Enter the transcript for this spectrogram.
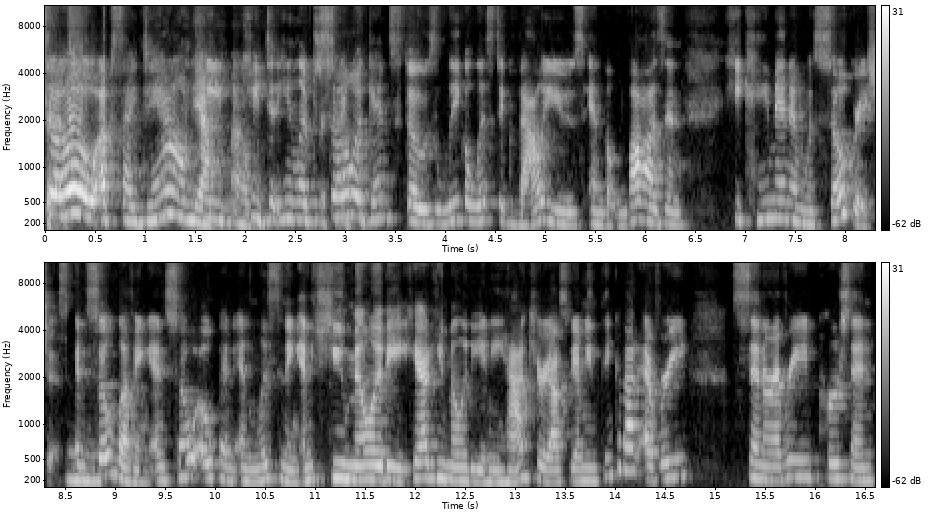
so upside down. Yeah. He oh, he did he lived so against those legalistic values and the laws and he came in and was so gracious mm-hmm. and so loving and so open and listening and humility. He had humility and he had curiosity. I mean, think about every sinner, every person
